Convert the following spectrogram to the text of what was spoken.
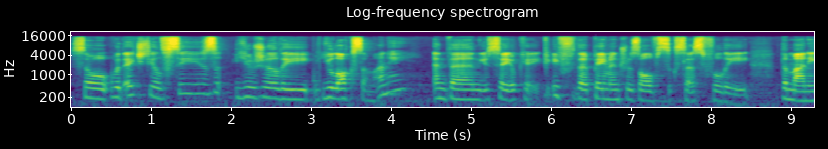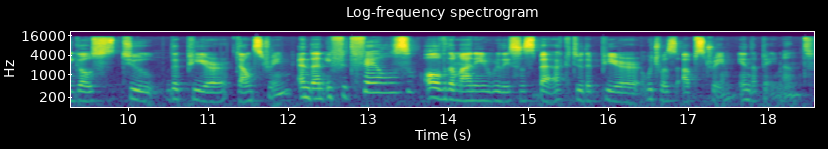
So with HTLCs, usually you lock some money and then you say, okay, if the payment resolves successfully, the money goes to the peer downstream. And then if it fails, all of the money releases back to the peer which was upstream in the payment.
